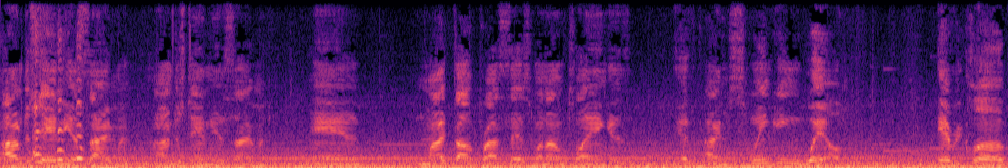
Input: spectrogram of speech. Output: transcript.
I understand the assignment. I understand the assignment. And my thought process when I'm playing is if I'm swinging well, every club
